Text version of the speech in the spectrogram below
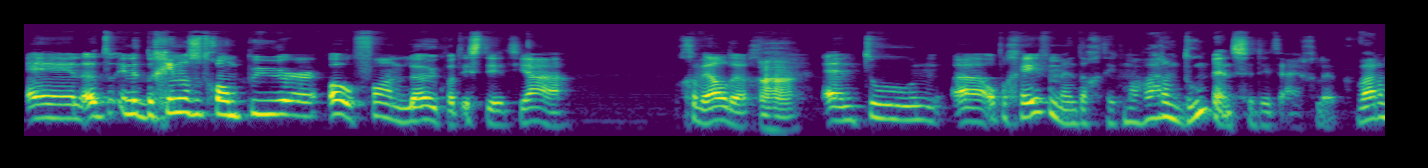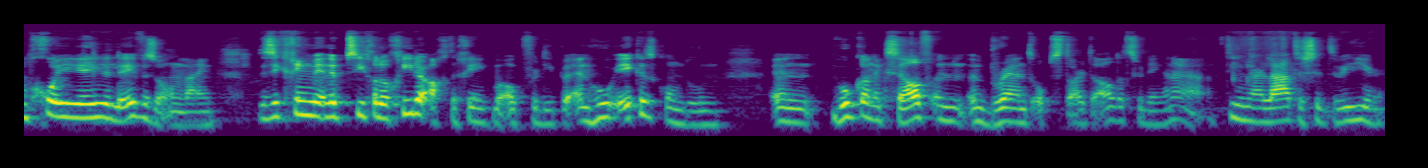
En het, in het begin was het gewoon puur, oh fun, leuk, wat is dit? Ja, geweldig. En toen eh, op een gegeven moment dacht ik, maar waarom doen mensen dit eigenlijk? Waarom gooi je je hele leven zo online? Dus ik ging me in de psychologie erachter ging ik me ook verdiepen. En hoe ik het kon doen. En hoe kan ik zelf een, een brand opstarten, al dat soort dingen. Nou ja, tien jaar later zitten we hier.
